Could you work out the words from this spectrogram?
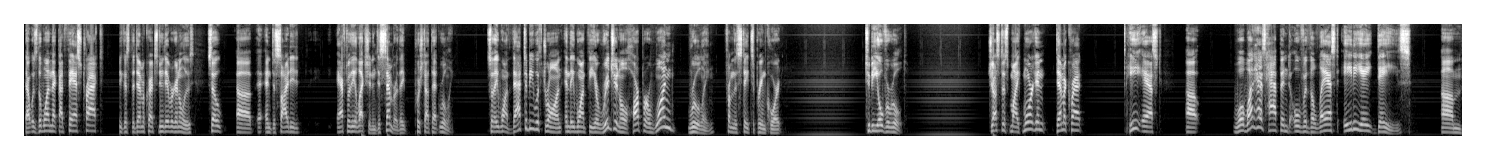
That was the one that got fast tracked because the Democrats knew they were going to lose. So uh, and decided after the election in December they pushed out that ruling. So they want that to be withdrawn and they want the original Harper 1 ruling from the state Supreme Court to be overruled. Justice Mike Morgan, Democrat, he asked, uh, well, what has happened over the last 88 days um,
